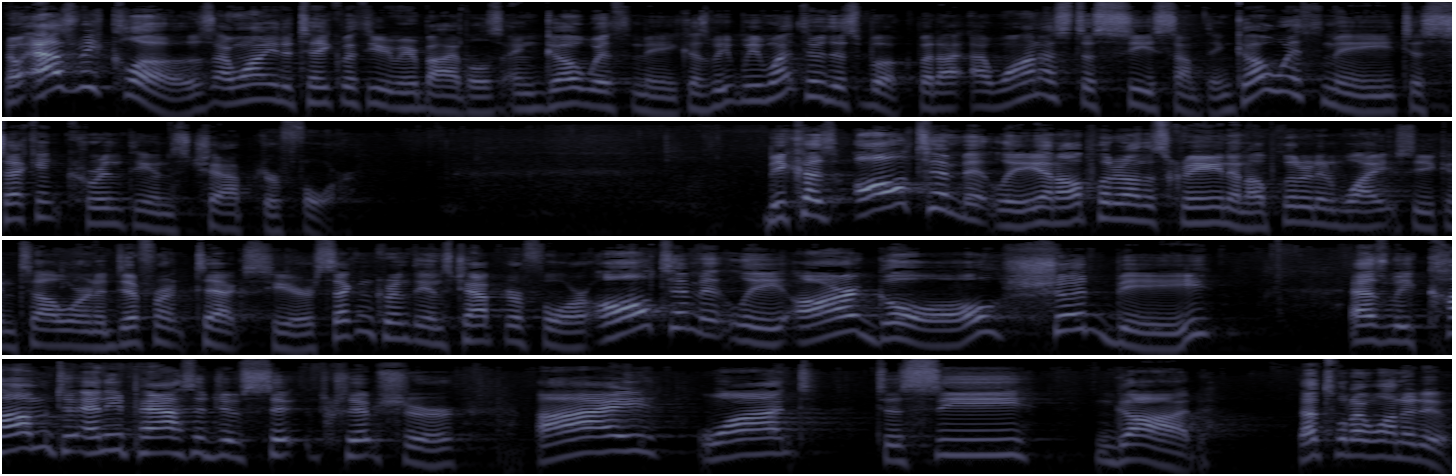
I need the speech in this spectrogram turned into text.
Now, as we close, I want you to take with you your Bibles and go with me, because we, we went through this book, but I, I want us to see something. Go with me to 2 Corinthians chapter 4. Because ultimately, and I'll put it on the screen and I'll put it in white so you can tell we're in a different text here. 2 Corinthians chapter 4. Ultimately, our goal should be, as we come to any passage of Scripture, I want to see God. That's what I want to do.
